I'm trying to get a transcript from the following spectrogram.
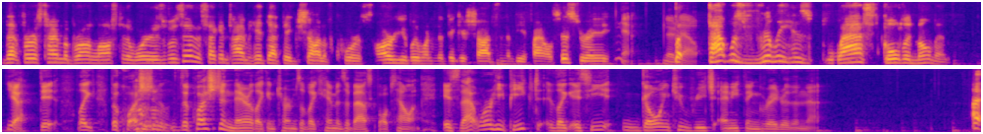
that first time LeBron lost to the Warriors. Was there the second time hit that big shot? Of course, arguably one of the biggest shots in the NBA Finals history. Yeah, no but doubt. That was really his last golden moment. Yeah, did, like the question the question there like in terms of like him as a basketball talent, is that where he peaked? Like is he going to reach anything greater than that? I,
